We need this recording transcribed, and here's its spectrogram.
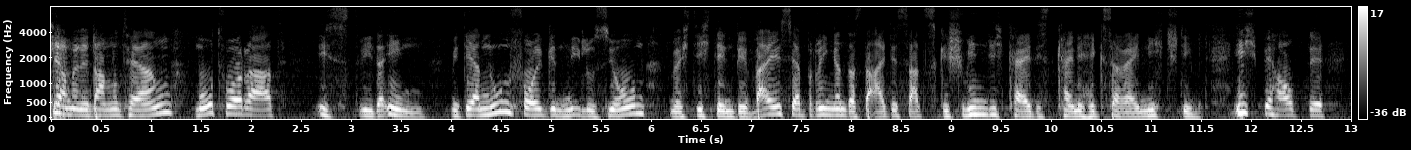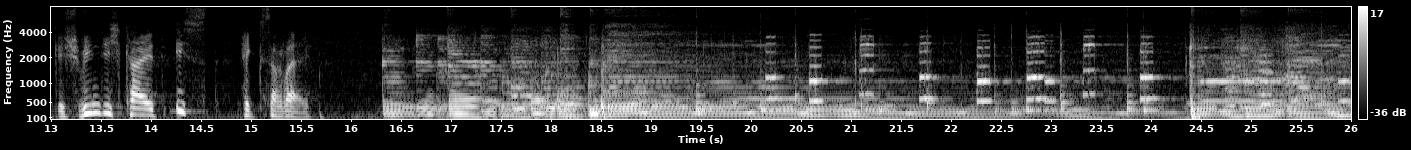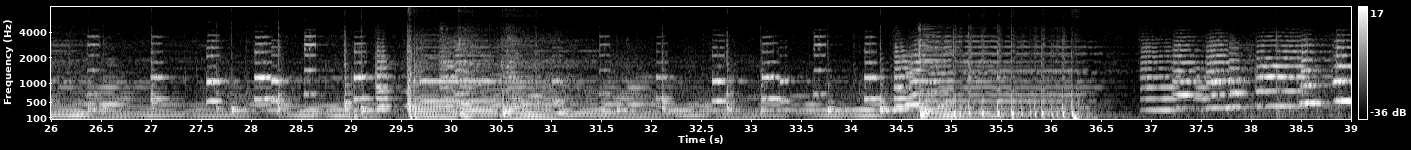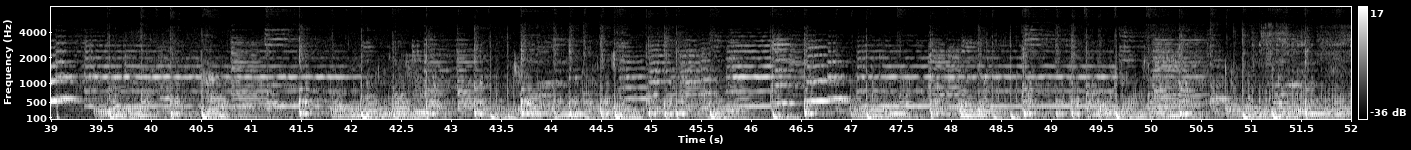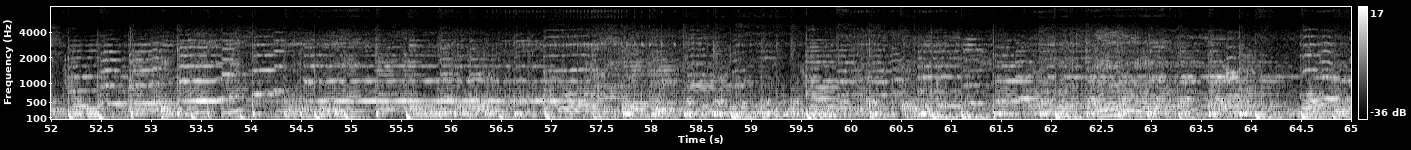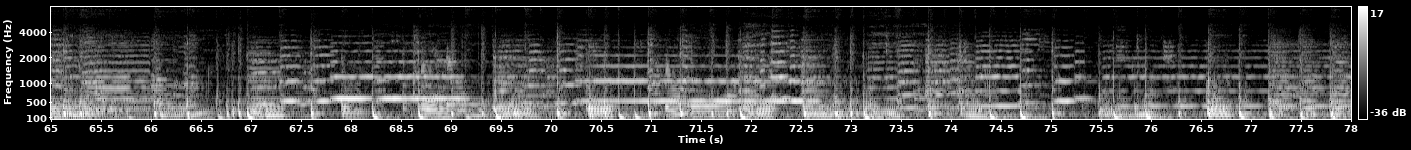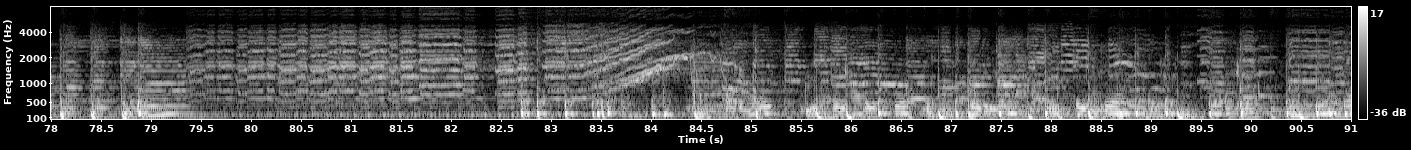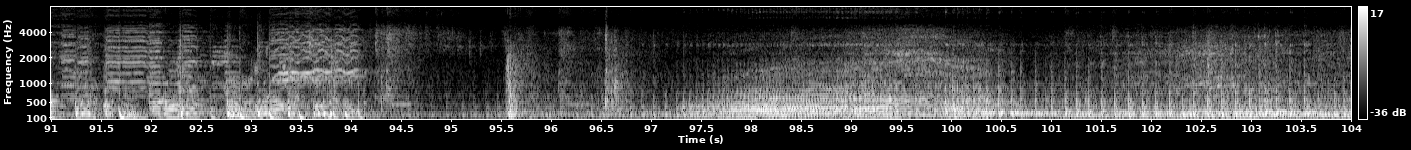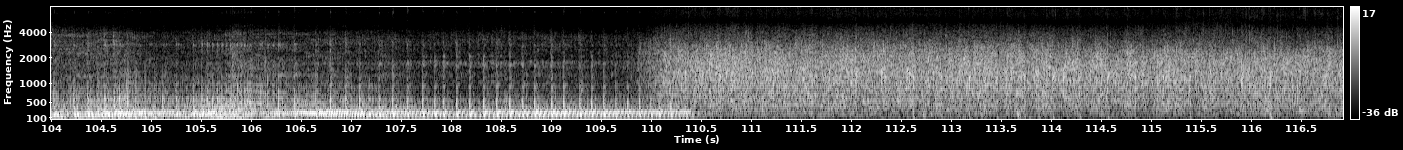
Tja, meine Damen und Herren, Motorrad ist wieder in. Mit der nun folgenden Illusion möchte ich den Beweis erbringen, dass der alte Satz Geschwindigkeit ist keine Hexerei nicht stimmt. Ich behaupte, Geschwindigkeit ist Hexerei.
